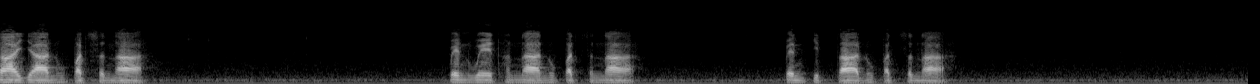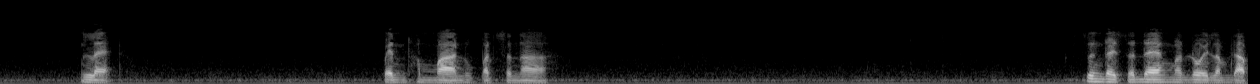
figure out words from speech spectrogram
กายานุปัสสนา เป็นเวทนานุปัสสนา เป็นจิตตานุปัสสนา และเป็นธรรมานุปัสสนา ซึ่งได้แสดงมาโดยลำดับ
